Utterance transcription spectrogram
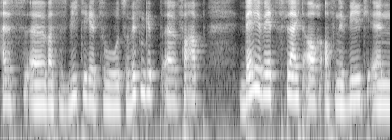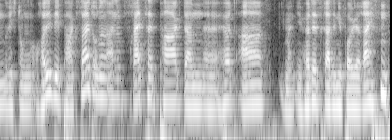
alles, äh, was es Wichtige zu, zu wissen gibt äh, vorab. Wenn ihr jetzt vielleicht auch auf einem Weg in Richtung Holiday Park seid oder in einem Freizeitpark, dann äh, hört A, ich meine, ihr hört jetzt gerade in die Folge rein,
